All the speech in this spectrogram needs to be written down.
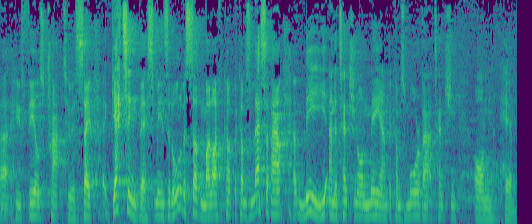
uh, who feels trapped, who is saved. Uh, getting this means that all of a sudden my life becomes less about uh, me and attention on me and becomes more about attention on Him.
